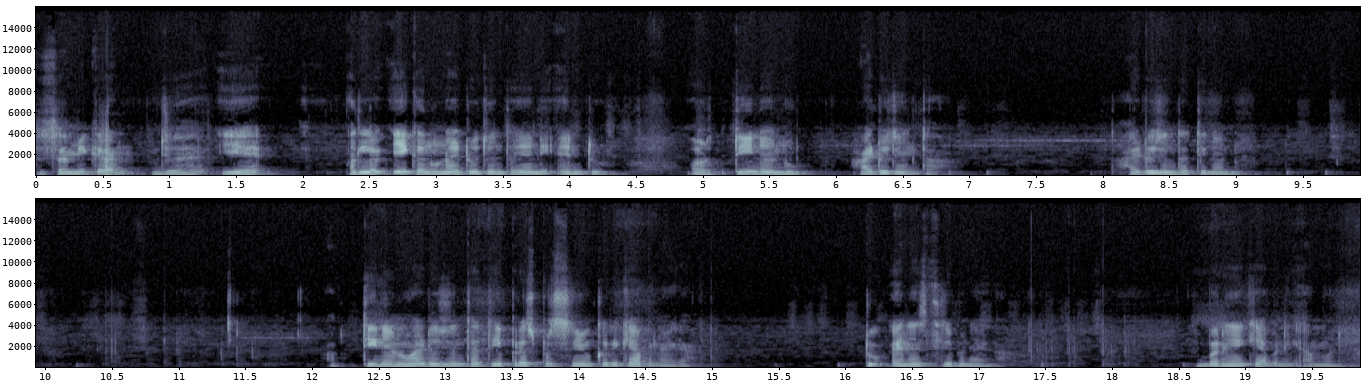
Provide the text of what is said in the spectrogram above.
तो समीकरण जो है, ये मतलब एक अणु नाइट्रोजन था, यानी एन टू और तीन अणु हाइड्रोजन था। हाइड्रोजन था, तीन अणु। अब तीन अणु हाइड्रोजन था तो ये परस्पर संयोग करके क्या बनाएगा? टू एन एच थ्री बनाएगा। बनेगा, क्या बनेगा? अमोनिया।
